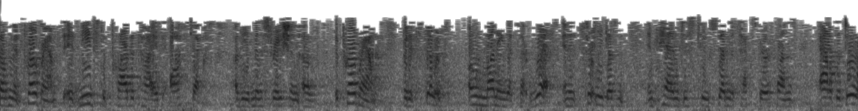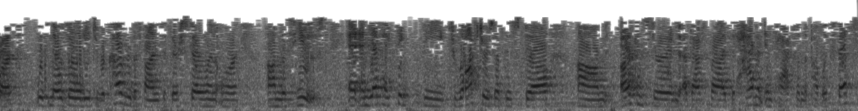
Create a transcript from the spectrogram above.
government programs. It needs to privatize aspects of the administration of the program, but it's still its own money that's at risk, and it certainly doesn't intend just to send the taxpayer funds out the door with no ability to recover the funds if they're stolen or um, misused. And, and yes, I think the drafters of this bill um, are concerned about frauds that have an impact on the public fisc,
